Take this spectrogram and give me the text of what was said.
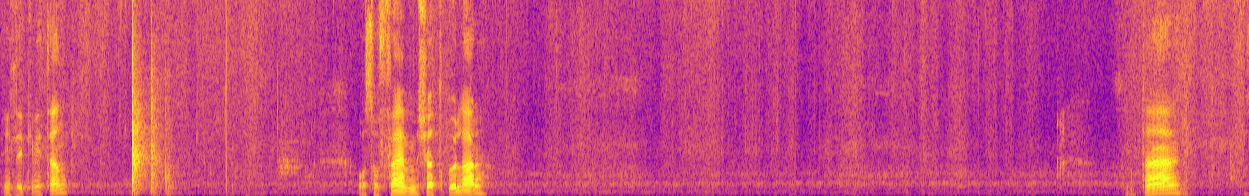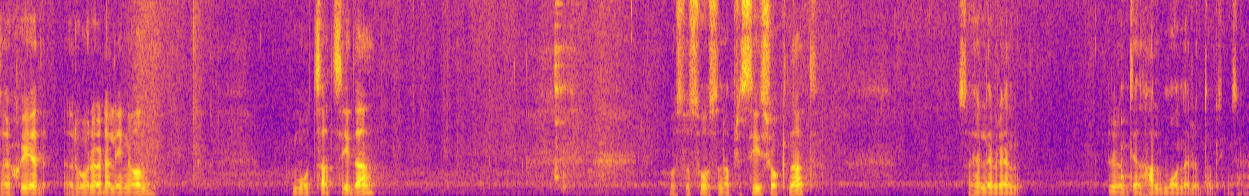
Vi klick i mitten. Och så fem köttbullar. Där. Och så en sked rårörda lingon. På Motsatt sida. Och så såsen har precis tjocknat. Så häller vi den runt i en halvmåne runt omkring. Så här.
